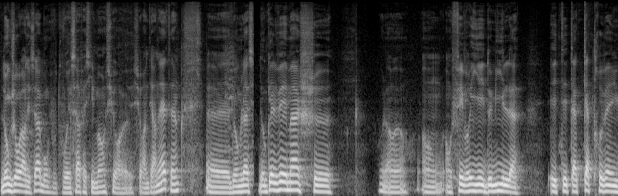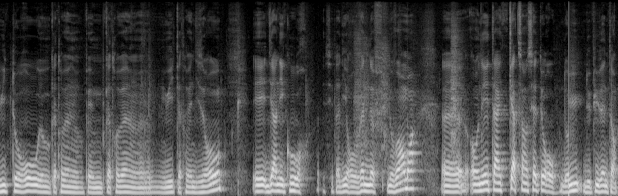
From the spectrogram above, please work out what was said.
Donc je regardais ça, bon, vous trouvez ça facilement sur, euh, sur Internet. Hein. donc là, donc LVMH, voilà, en, en, février 2000, était à 88 euros, ou 88, 90 euros. Et dernier cours, c'est-à-dire au 29 novembre, euh, on est à 407 euros depuis 20 ans.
